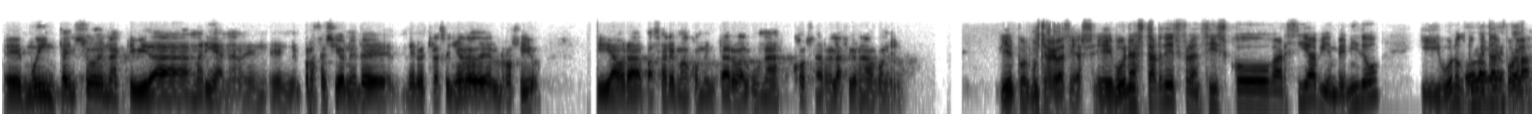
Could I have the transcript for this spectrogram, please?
eh, muy intenso en actividad mariana, en, en procesiones de, de Nuestra Señora del Rocío y ahora pasaremos a comentar algunas cosas relacionadas con ello. Bien, pues muchas gracias. Eh, buenas tardes, Francisco García, bienvenido. Y bueno, ¿tú Hola, qué tal por la.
